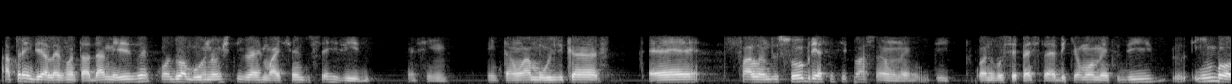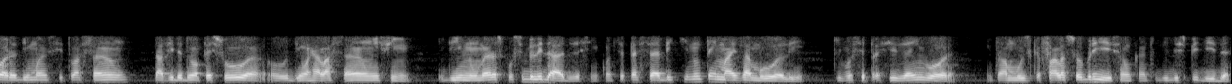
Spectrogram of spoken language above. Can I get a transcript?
aprender a levantar da mesa quando o amor não estiver mais sendo servido. Assim, então a música é falando sobre essa situação, né? De quando você percebe que é o momento de ir embora de uma situação, da vida de uma pessoa ou de uma relação, enfim, de inúmeras possibilidades, assim. Quando você percebe que não tem mais amor ali, que você precisa ir embora. Então a música fala sobre isso, é um canto de despedida.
